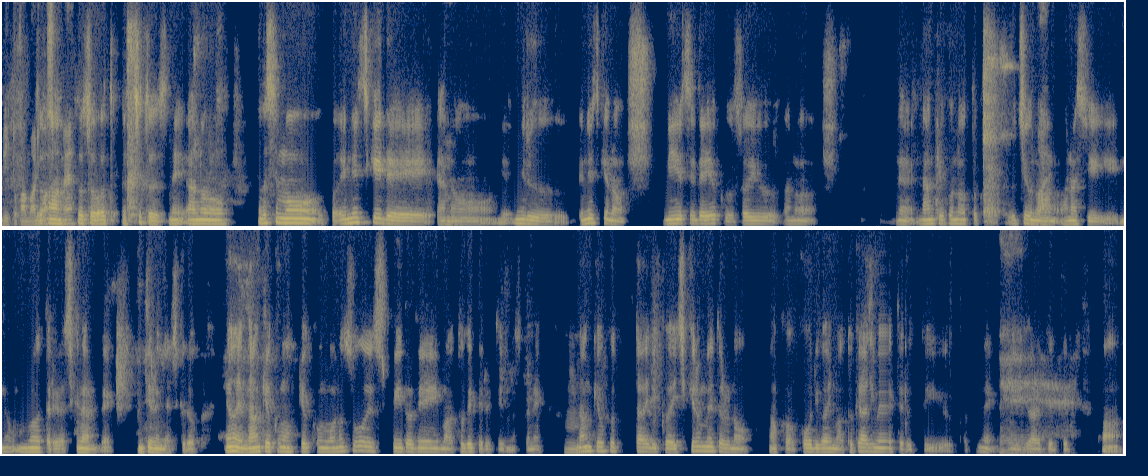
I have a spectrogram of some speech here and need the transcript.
りとかもありますよねあ。そうそう、ちょっとですね、あの私も NHK であの、見る NHK の BS でよくそういうあの、ね、南極のとか宇宙のはい。話の物語が好きなので見てるんですけど、やはり南極も北極もものすごいスピードで今溶けてると言いますかね、うん。南極大陸は 1km のなんか氷が今溶け始めてるっていう、ね言われてて、ま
